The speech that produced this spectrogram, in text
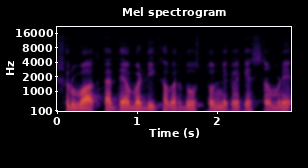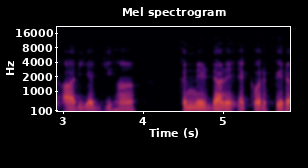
ਸ਼ੁਰੂਆਤ ਕਰਦੇ ਹਾਂ ਵੱਡੀ ਖਬਰ। ਦੋਸਤੋ, ਨਿਕਲ ਕੇ ਸਾਹਮਣੇ ਆ ਰਹੀ ਹੈ ਜੀ ਹਾਂ। ਕੈਨੇਡਾ ਨੇ ਇੱਕ ਵਾਰ ਫਿਰ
